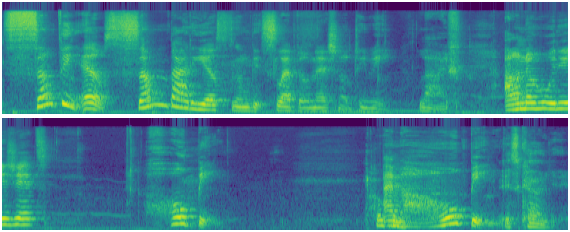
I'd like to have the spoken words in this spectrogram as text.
Something else, somebody else is gonna get slapped on national TV live. I don't know who it is yet. Hoping, I'm hoping It's Kanye.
